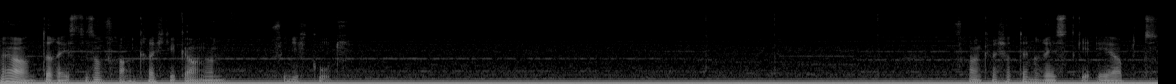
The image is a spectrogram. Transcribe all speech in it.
Ja, und der Rest ist an Frankreich gegangen. Finde ich gut. Frankreich hat den Rest geerbt.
